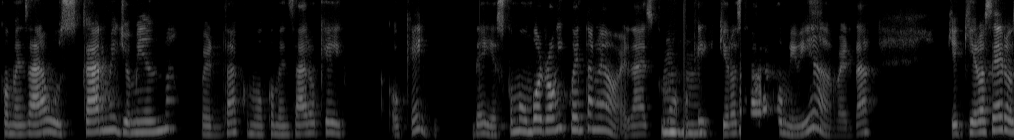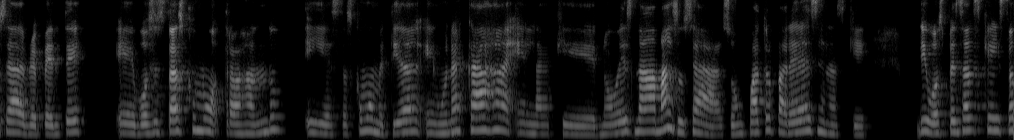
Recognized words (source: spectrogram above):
comenzar a buscarme yo misma, ¿verdad? Como comenzar, ok, ok, de ahí es como un borrón y cuenta nueva, ¿verdad? Es como, ok, ¿qué quiero hacer ahora con mi vida, ¿verdad? ¿Qué quiero hacer? O sea, de repente eh, vos estás como trabajando y estás como metida en una caja en la que no ves nada más, o sea, son cuatro paredes en las que y vos pensás que ahí está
